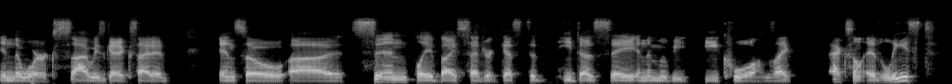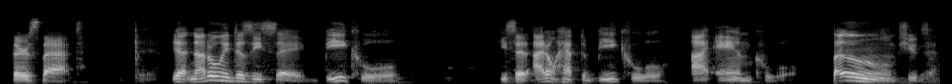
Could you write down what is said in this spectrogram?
in the works. I always get excited, and so uh, Sin, played by Cedric, gets to he does say in the movie "Be cool." I was like, excellent. At least there's that. Yeah, not only does he say be cool, he said, I don't have to be cool. I am cool. Boom, shoots him.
